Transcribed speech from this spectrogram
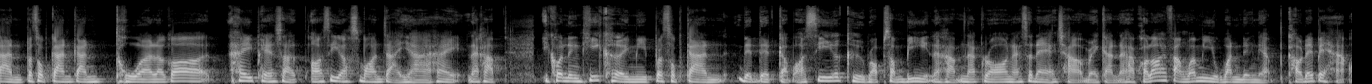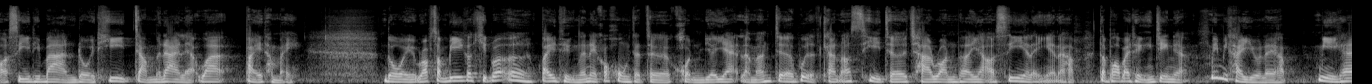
การประสบการณ์การทัวร์แล้วก็ให้เภสัชออซซี่ออสบอร์นจ่ายยาให้นะครับ อีกคนหนึ่งที่เคยมีประสบการณ์เด็ดๆ กับออซซี่ก็คือร็อบซอมบี้นะครับนักร้องนักแสดงชาวอเมริกันนะครับเขาเล่าให้ฟังว่ามีวันหนึ่งเนี่ยเขาได้ไปหาออซซี่ที่บ้านโดยที่จำไม่ได้แล้วว่าไปทำไม โดยร็อบซอมบี้ก็คิดว่าเออไปถึงแล้วเนี่ยก็คงจะเจอคนเยอะแยะและมั้งเจอผู้จัดการออสซี่เจอชารอนภรรยาออสซี่อะไรอย่างเงี้ยนะครับแต่พอไปถึงจริงๆเนี่ยไม่มีใครอยู่เลยครับมีแค่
